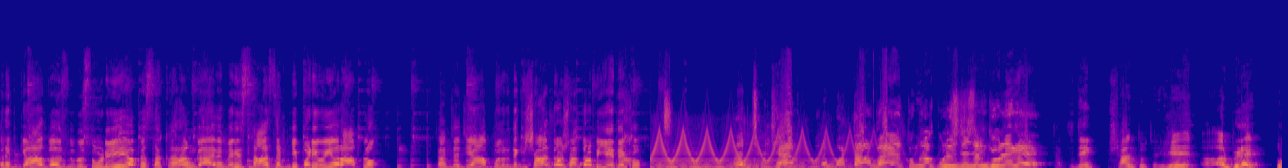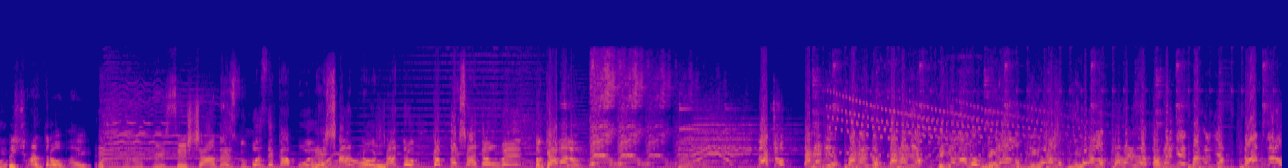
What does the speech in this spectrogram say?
अरे क्या गल सुनो सोड़ी अब तो सकाराम गायब है मेरी सांस अटकी पड़ी हुई है और आप लोग चाचा जी आप बोल रहे थे कि शांत रहो शांत रहो अभी ये देखो। बताओ भाई तुम लोग पुलिस स्टेशन क्यों नहीं गए? चाचा जी शांत हो जाइए। और भिड़े तुम भी शांत रहो भाई। अरे क्या फिर से शांत है? सुबह से कब बोल रहे शांत रहो शांत रहो। कब तक शांत रहूँ मैं? तो क्या बोलूँ? नाचो पकड़ दिया पकड़ दिया पकड़ दिया दिखला लो दिखला लो दिखला लो दिखला लो पकड़ दिया पकड़ दिया पकड़ दिया नाच लो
